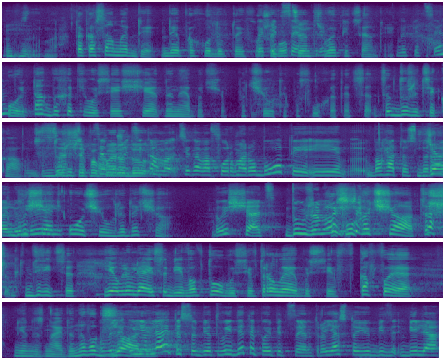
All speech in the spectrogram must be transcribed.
Минулому, Так, а саме де? Де проходив той флешмоб? епіцентрі. В епіцентрі. В епіцентрі. Ой, так би хотілося ще де-небудь щоб почути, послухати. Це, це дуже цікаво. Це, Це дуже ще цікаво. Це дуже цікава, цікава форма роботи і багато збирає Як людей. блищать очі у глядача. Блищать. Дуже блищать. Слухача. Це ж дивіться, я уявляю собі в автобусі, в тролейбусі, в кафе, ну, я не знаю, де на вокзалі. Уявляєте собі, от ви йдете по епіцентру, я стою бі- біля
